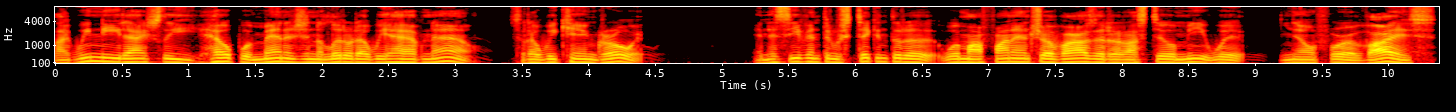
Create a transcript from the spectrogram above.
like we need actually help with managing the little that we have now, so that we can grow it and it's even through sticking to the with my financial advisor that I still meet with, you know, for advice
